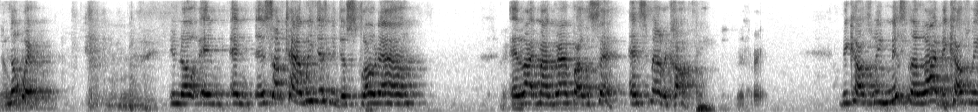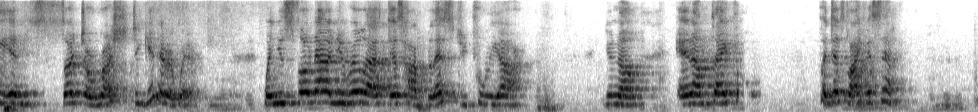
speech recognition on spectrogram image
Nowhere. You know, and, and, and sometimes we just need to slow down. And like my grandfather said, and smell the coffee. That's right. Because we missing a lot because we in such a rush to get everywhere. When you slow down, you realize just how blessed you truly are. You know, and I'm thankful for just life itself. Mm-hmm.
